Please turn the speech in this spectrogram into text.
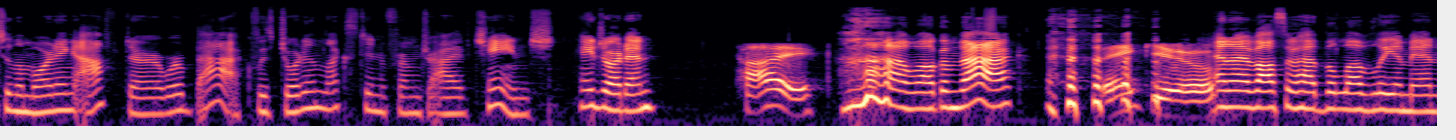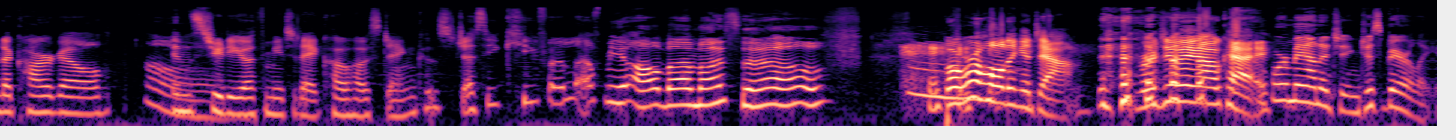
listening to The Morning After. We're back with Jordyn Lexton from Drive Change. Hey, Jordyn. Hi. Welcome back. Thank you. and I've also had the lovely Amanda Cargill Aww. in studio with me today co hosting because Jesse Kiefer left me all by myself. but we're holding it down. We're doing okay. we're managing, just barely.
